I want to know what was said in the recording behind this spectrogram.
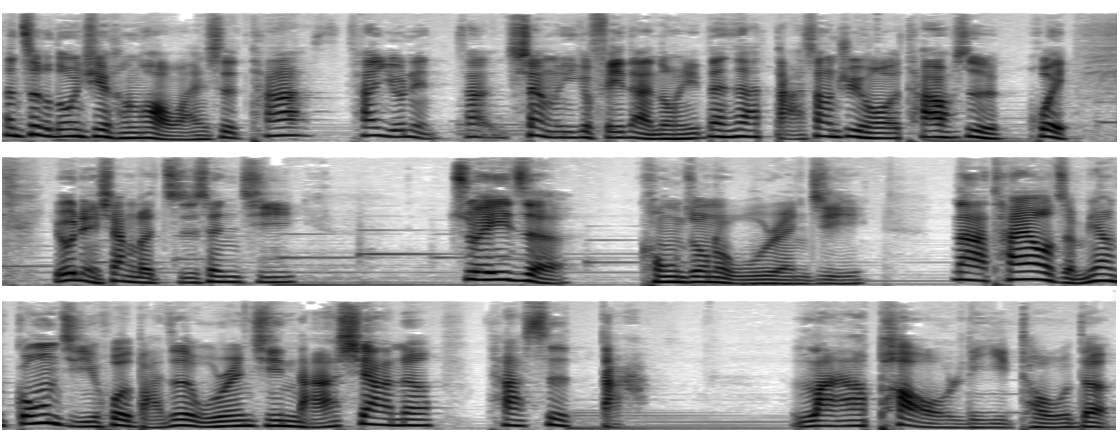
那这个东西很好玩，是它它有点它像一个飞弹的东西，但是它打上去以后，它是会有点像个直升机追着空中的无人机。那它要怎么样攻击或者把这个无人机拿下呢？它是打拉炮里头的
